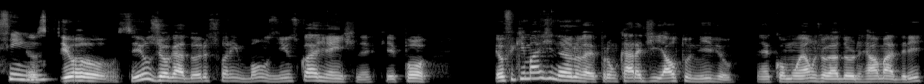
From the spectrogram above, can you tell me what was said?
Sim. Eu- se, o- se os jogadores forem bonzinhos com a gente, né? Porque, pô, eu fico imaginando, velho, pra um cara de alto nível, né? Como é um jogador do Real Madrid,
